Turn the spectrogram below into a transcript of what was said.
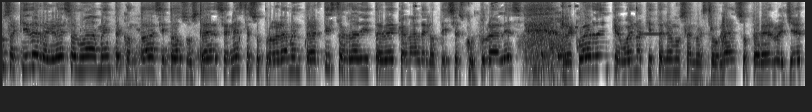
estamos aquí de regreso nuevamente con todas y todos ustedes en este su programa entre artistas radio y TV, canal de noticias culturales. Recuerden que bueno, aquí tenemos a nuestro gran superhéroe Jet,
